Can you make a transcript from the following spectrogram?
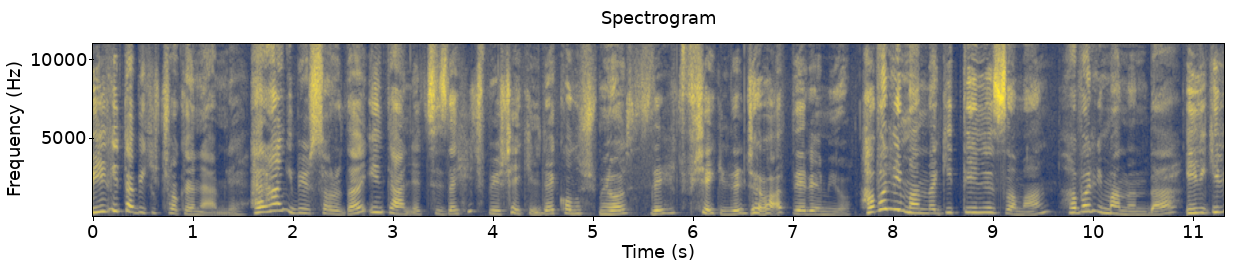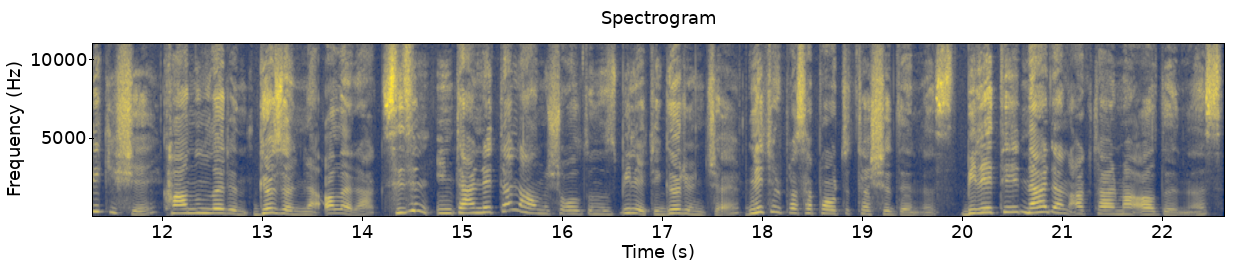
Bilgi tabii ki çok önemli. Herhangi bir soruda internet size hiçbir şekilde konuşmuyor, size hiçbir şekilde cevap veremiyor. Havalimanına gittiğiniz zaman havalimanında ilgili kişi kanunların göz önüne alarak sizin internetten almış olduğunuz bileti görünce ne tür pasaportu taşıdığınız, bileti nereden aktarma aldığınız,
